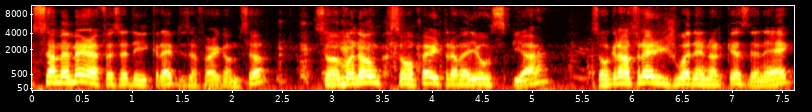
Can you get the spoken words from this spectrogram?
Sa maman, elle faisait des crêpes, des affaires comme ça. Son mononcle, son père, il travaillait au cipière. Son grand frère, il jouait dans un orchestre de nègres.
